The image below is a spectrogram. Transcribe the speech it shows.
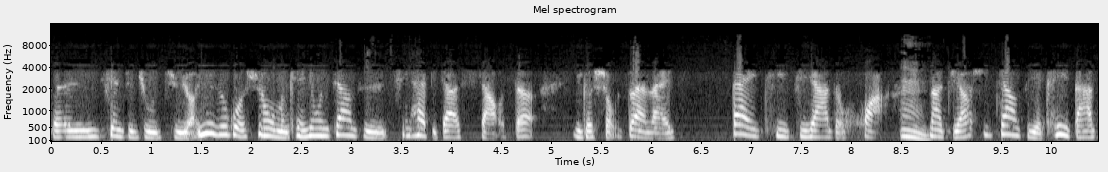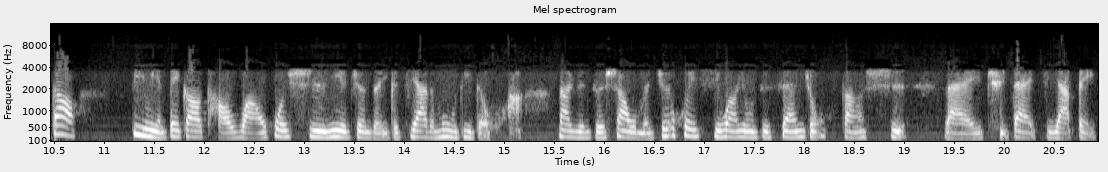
跟限制住居哦，因为如果说我们可以用这样子侵害比较小的一个手段来代替羁押的话，嗯，那只要是这样子，也可以达到避免被告逃亡或是灭证的一个羁押的目的的话，那原则上我们就会希望用这三种方式来取代羁押被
